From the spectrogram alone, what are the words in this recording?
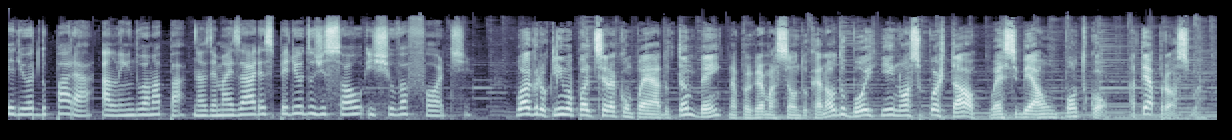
interior do Pará, além do Amapá. Nas demais áreas, períodos de sol e chuva forte. O agroclima pode ser acompanhado também na programação do Canal do Boi e em nosso portal, o sba1.com. Até a próxima!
